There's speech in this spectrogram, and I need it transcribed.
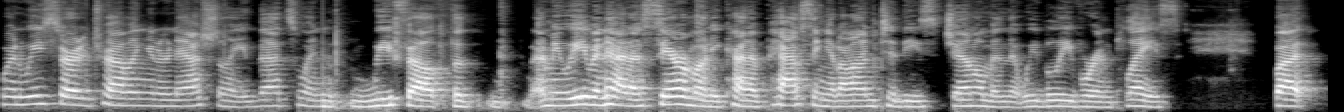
When we started traveling internationally, that's when we felt that. I mean, we even had a ceremony kind of passing it on to these gentlemen that we believe were in place. But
